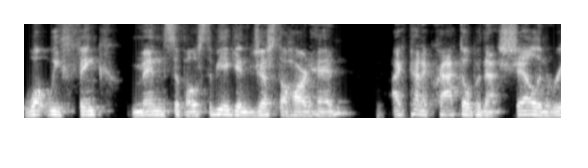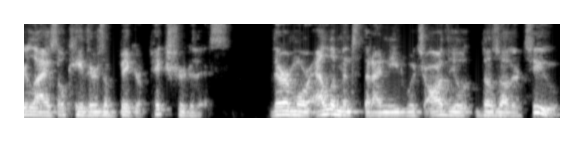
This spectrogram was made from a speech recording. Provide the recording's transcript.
what we think men's supposed to be. Again, just the hard head. I kind of cracked open that shell and realized, okay, there's a bigger picture to this. There are more elements that I need, which are the, those other two.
